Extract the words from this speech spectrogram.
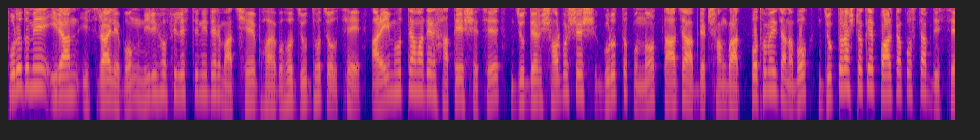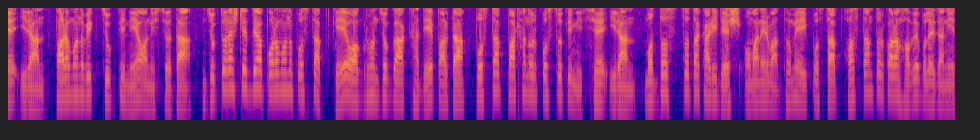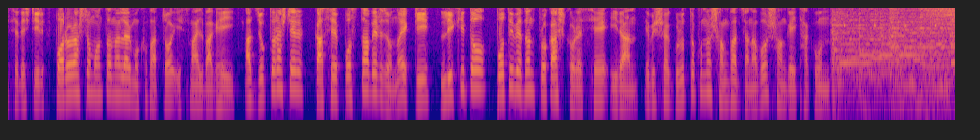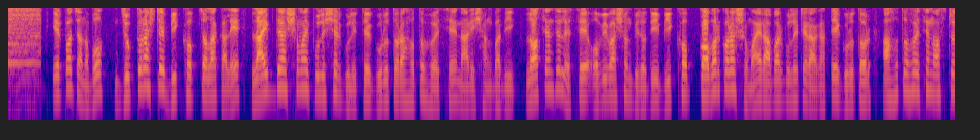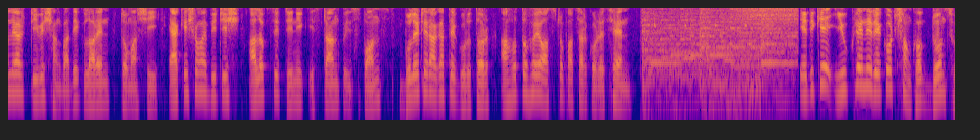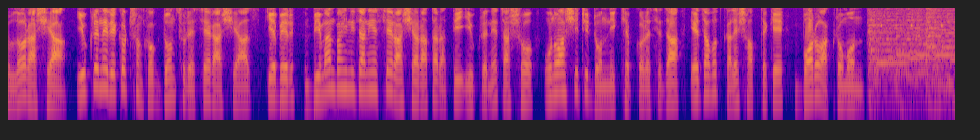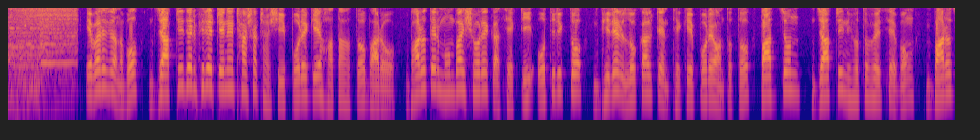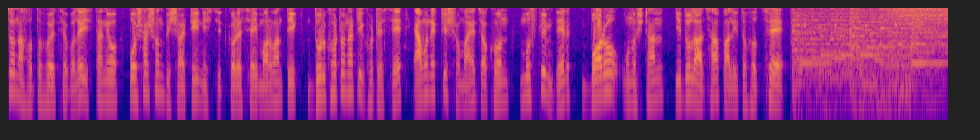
পুরোদমে Iran, Israel এবং নিরীহ ফিলিস্তিনিদের মাঝে ভয়াবহ যুদ্ধ চলছে। আর এই মুহূর্তে আমাদের হাতে এসেছে যুদ্ধের সর্বশেষ গুরুত্বপূর্ণ তাজা আপডেট সংবাদ। প্রথমেই জানাব, যুক্তরাষ্ট্রকে পাল্টা প্রস্তাব দিচ্ছে ইরান। পারমাণবিক চুক্তি নিয়ে অনিশ্চয়তা। যুক্তরাষ্ট্রের দেওয়া পরমাণু প্রস্তাবকে অগ্রহণযোগ্য আখ্যা দিয়ে পাল্টা প্রস্তাব পাঠানোর প্রস্তুতি নিচ্ছে ইরান। মধ্যস্থতাকারী দেশ ওমানের মাধ্যমে এই প্রস্তাব হস্তান্তর করা হবে বলে জানিয়েছে দেশটির পররাষ্ট্র মন্ত্রণালয়ের মুখপাত্র ইসমাইল বাঘেই আজ যুক্তরাষ্ট্রের কাছে প্রস্তাবের জন্য একটি লিখিত প্রতিবেদন প্রকাশ করেছে ইরান। এ বিষয়ে গুরুত্বপূর্ণ সংবাদ জানাব, সঙ্গেই থাকুন। এরপর জানাব, যুক্তরাষ্ট্রে বিক্ষোভ চলাকালে লাইভ দেওয়ার সময় পুলিশের গুলিতে গুরুতর আহত হয়েছে নারী সাংবাদিক। লস অ্যাঞ্জেলেসে অভিবাসন বিরোধী বিক্ষোভ কভার করার সময় রাবার বুলেটের আঘাতে গুরুতর আহত হয়েছেন অস্ট্রেলিয়ার টিভি সাংবাদিক লরেন টোমাসি। একই সময় ব্রিটিশ আলোকচিত্রী নিক স্টান স্পন্স বুলেটের আঘাতে গুরুতর আহত হয়ে অস্ত্রোপচার করেছেন। এদিকে ইউক্রেনে রেকর্ড সংখ্যক ড্রোন ছুড়ল রাশিয়া। ইউক্রেনে রেকর্ড সংখ্যক ড্রোন ছুড়েছে রাশিয়া। কেবের বিমান বাহিনী জানিয়েছে, রাশিয়া রাতারাতি ইউক্রেনে চারশো উনআশিটি ড্রোন নিক্ষেপ করেছে, যা এ যাবৎকালে সবথেকে বড় আক্রমণ। এবারে জানাব, যাত্রীদের ভিড়ে ট্রেনে ঠাসাঠাসি, পড়ে গিয়ে হতাহত বারো। ভারতের মুম্বাই শহরের কাছে একটি অতিরিক্ত ভিড়ের লোকাল ট্রেন থেকে পড়ে অন্তত পাঁচজন যাত্রী নিহত হয়েছে এবং বারো জন আহত হয়েছে বলে স্থানীয় প্রশাসন বিষয়টি নিশ্চিত করেছে। এই মর্মান্তিক দুর্ঘটনাটি ঘটেছে এমন একটি সময়ে যখন মুসলিমদের বড় অনুষ্ঠান ঈদুল আজহা পালিত হচ্ছে।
